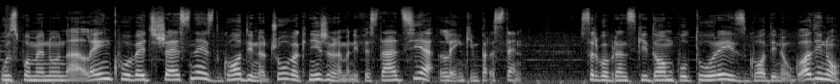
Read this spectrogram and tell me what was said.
Uspomenu na Lenku već 16 godina čuva književna manifestacija Lenkin prsten. Srbobranski dom kulture iz godine u godinu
